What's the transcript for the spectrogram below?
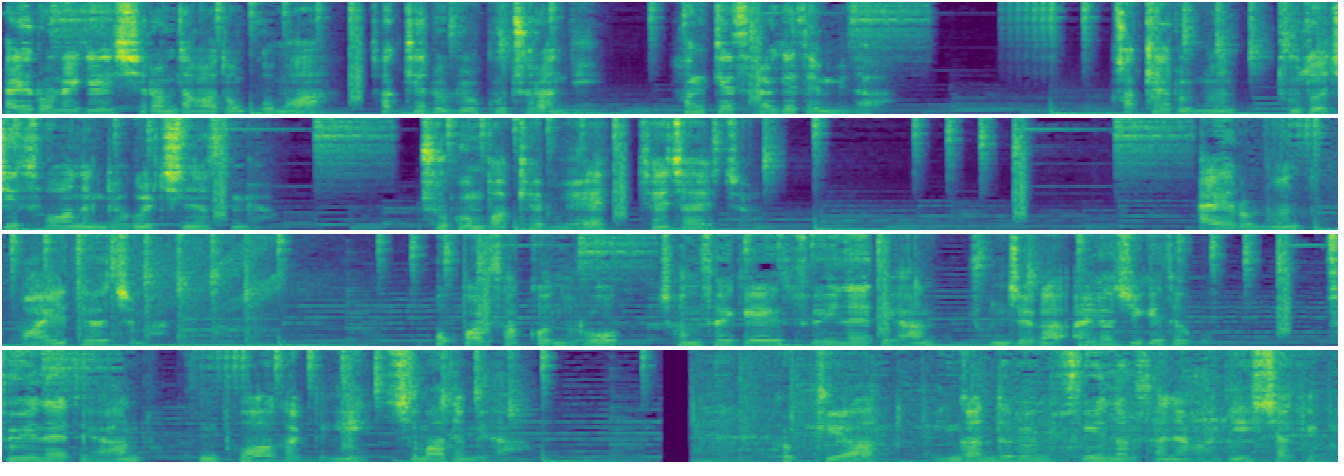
타이론에게 실험당하던 꼬마 카케루를 구출한 뒤 함께 살게 됩니다. 카케루는 두더지 소화 능력을 지녔으며 죽은 바케루의 제자였죠. 타이론은 와해되었지만 폭발 사건으로 전 세계의 수인에 대한 존재가 알려지게 되고 수인에 대한 공포와 갈등이 심화됩니다. 급기야 인간들은 수인을 사냥하기 시작했고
